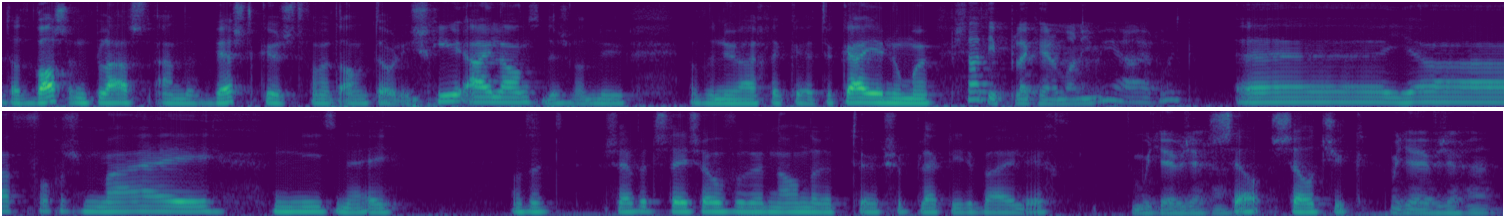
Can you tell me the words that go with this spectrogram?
dat was een plaats aan de westkust van het Anatolisch Schiereiland. Dus wat, nu, wat we nu eigenlijk Turkije noemen. Bestaat die plek helemaal niet meer eigenlijk? Ja, volgens mij niet, nee. Want het, ze hebben het steeds over een andere Turkse plek die erbij ligt. Dan moet je even zeggen. Sel Selçuk. Moet je even zeggen.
